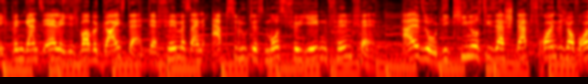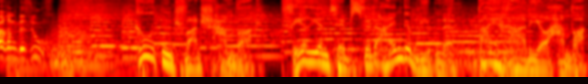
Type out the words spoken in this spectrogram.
Ich bin ganz ehrlich, ich war begeistert. Der Film ist ein absolutes Muss für jeden Filmfan. Also, die Kinos dieser Stadt freuen sich auf euren Besuch. Guten Quatsch Hamburg. Ferientipps für Daheimgebliebene bei Radio Hamburg.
